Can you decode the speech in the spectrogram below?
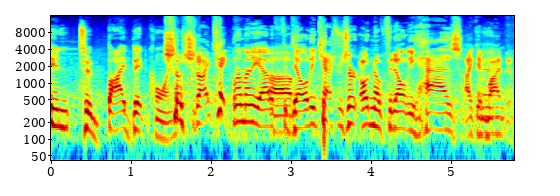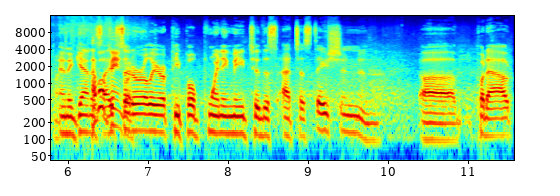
in to buy Bitcoin. So should I take my money out of Um, Fidelity Cash Reserve? Oh no, Fidelity has. I can and, buy Bitcoin. and again, How as I said earlier, people pointing me to this attestation and uh, put out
